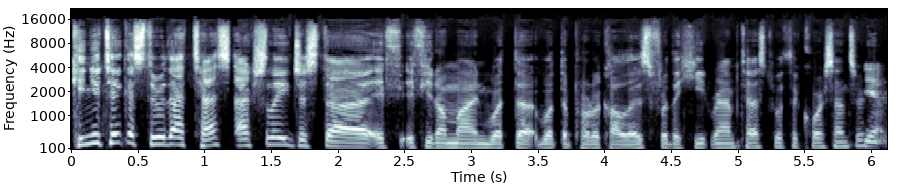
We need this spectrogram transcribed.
Can you take us through that test? Actually, just uh, if if you don't mind, what the what the protocol is for the heat ramp test with the core sensor? Yeah.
